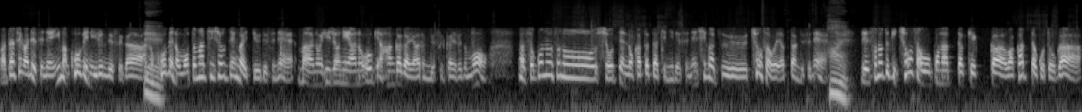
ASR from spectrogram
私がですね今、神戸にいるんですが、あの神戸の元町商店街っていう、ですね、まあ、あの非常にあの大きな繁華街あるんですけれども、まあ、そこのその商店の方たちにですね4月、調査をやったんですね、はい、でその時調査を行った結果、分かったことが、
